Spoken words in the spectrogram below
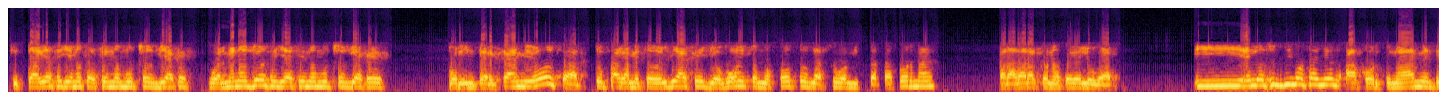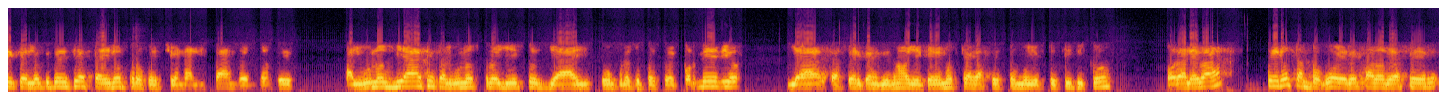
que todavía seguimos haciendo muchos viajes, o al menos yo seguía haciendo muchos viajes por intercambio, o sea, tú págame todo el viaje, yo voy, tomo fotos, las subo a mis plataformas para dar a conocer el lugar. Y en los últimos años, afortunadamente, que es lo que te decía, se ha ido profesionalizando. Entonces, algunos viajes, algunos proyectos ya hay un presupuesto de por medio, ya se acercan y dicen, oye, queremos que hagas esto muy específico, órale va, pero tampoco he dejado de hacer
